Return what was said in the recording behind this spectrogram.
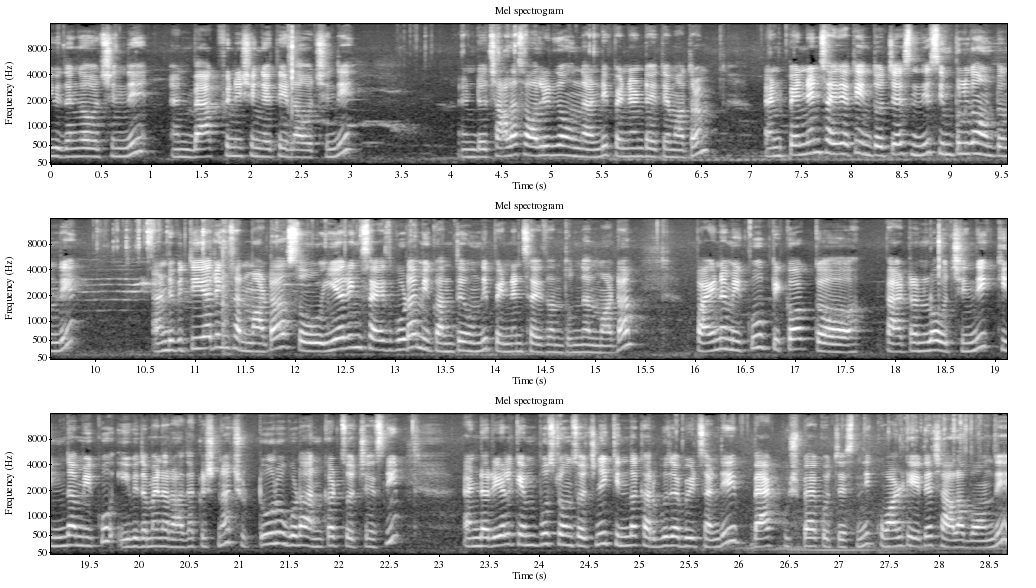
ఈ విధంగా వచ్చింది. అండ్ బ్యాక్ ఫినిషింగ్ అయితే ఇలా వచ్చింది. అండ్ చాలా సాలిడ్గా ఉందండి పెండెంట్ అయితే మాత్రం. అండ్ పెండెంట్ సైజ్ అయితే ఇంత వచ్చేసింది. సింపుల్గా ఉంటుంది. అండ్ విత్ ఇయర్ రింగ్స్ అనమాట సో ఇయర్ రింగ్ సైజ్ కూడా మీకు అంతే ఉంది. పెండెంట్ సైజ్ అంత ఉందన్నమాట. పైన మీకు పికాక్ ప్యాటర్న్లో uh, వచ్చింది. కింద మీకు ఈ విధమైన రాధాకృష్ణ చుట్టూరు కూడా అన్కట్స్ వచ్చేసి అండ్ రియల్ కెంపు స్టోన్స్ వచ్చినాయి. కింద కర్బూజా బీడ్స్ అండి. బ్యాక్ పుష్ బ్యాక్ వచ్చేసింది. క్వాలిటీ అయితే చాలా బాగుంది.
